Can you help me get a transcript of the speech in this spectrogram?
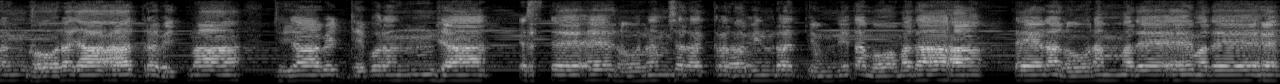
सङ्घोरया द्रवित्मा धिया विड्ढिपुरन्ध्या यस्ते नूनम् शतक्रतमिन्द्रद्युम्नितमो मदाः। तेन नूनम् मदे मदेः।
